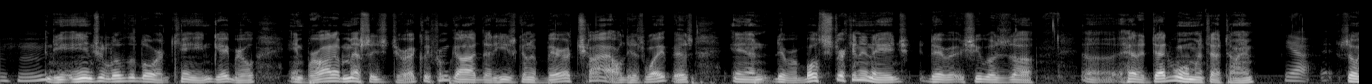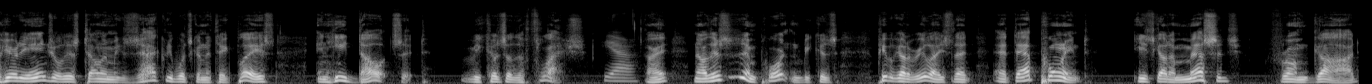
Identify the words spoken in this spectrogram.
Mm-hmm. The angel of the Lord came, Gabriel, and brought a message directly from God that he's going to bear a child. His wife is, and they were both stricken in age. They were, she was uh, uh, had a dead womb at that time. Yeah. So here the angel is telling him exactly what's going to take place, and he doubts it because of the flesh. Yeah. All right. Now this is important because people got to realize that at that point he's got a message from God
